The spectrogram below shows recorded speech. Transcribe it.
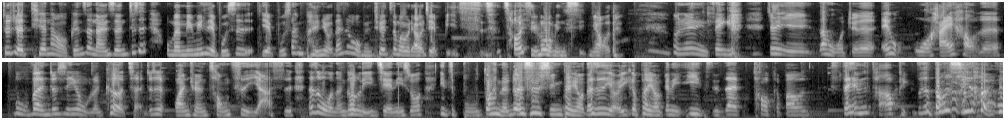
就觉得天哪！我跟这男生就是我们明明也不是也不算朋友，但是我们却这么了解彼此，超级莫名其妙的。我觉得你这个就也让我觉得，哎，我还好的部分，就是因为我们的课程就是完全冲刺雅思，但是我能够理解你说一直不断的认识新朋友，但是有一个朋友跟你一直在 talk about same topic，这个东西到底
